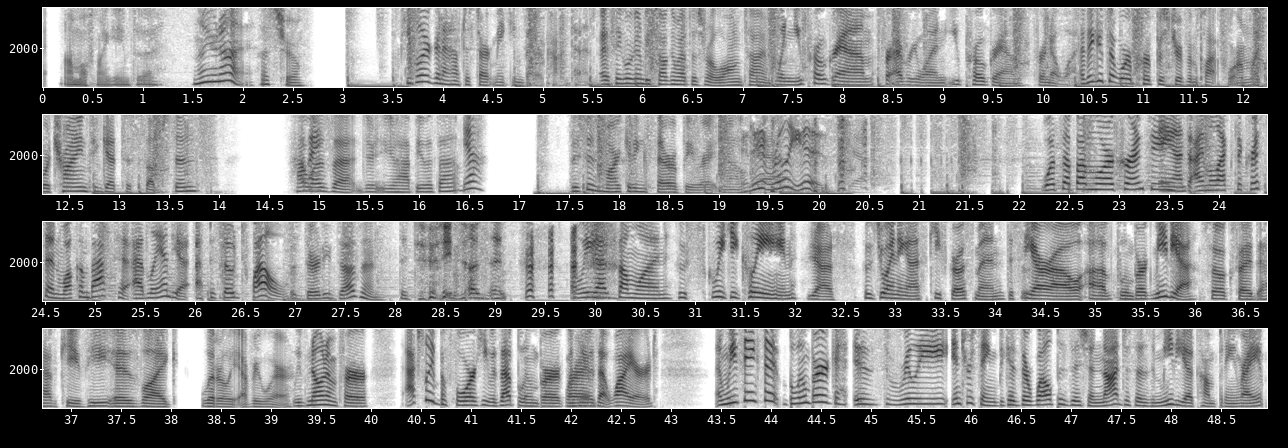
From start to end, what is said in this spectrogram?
I'm off my game today. No, you're not. That's true. People are going to have to start making better content. I think we're going to be talking about this for a long time. When you program for everyone, you program for no one. I think it's that we're a purpose driven platform. Like we're trying to get to substance. How Okay. was that? Are you happy with that? Yeah, This is marketing therapy right now. it, it really is. What's up? I'm Laura Correnti. and I'm Alexa Christon. Welcome back to Adlandia, episode 12. the Dirty Dozen. The Dirty Dozen. and we got someone who's squeaky clean Yes. who's joining us, Keith Grossman, the CRO of Bloomberg Media. So excited to have Keith. He is like literally everywhere. We've known him for actually before he was at Bloomberg when he was at Wired. And we think that Bloomberg is really interesting because they're well positioned, not just as a media company, right?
